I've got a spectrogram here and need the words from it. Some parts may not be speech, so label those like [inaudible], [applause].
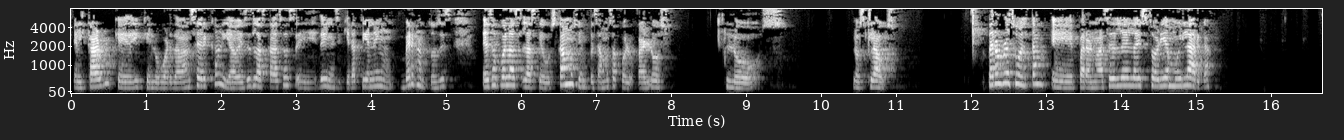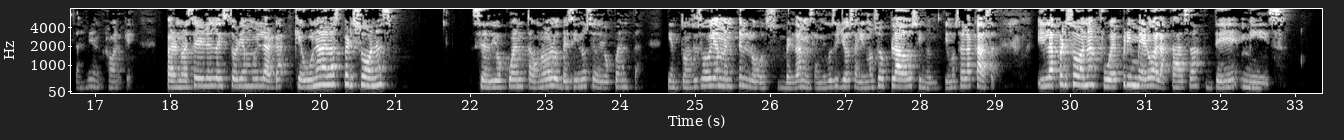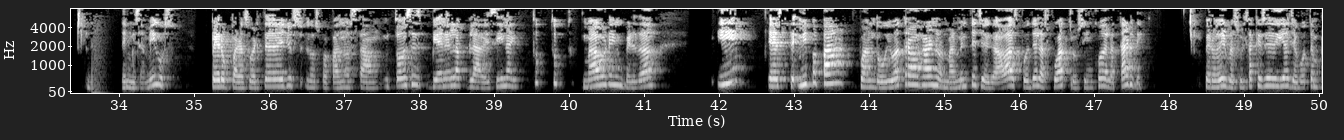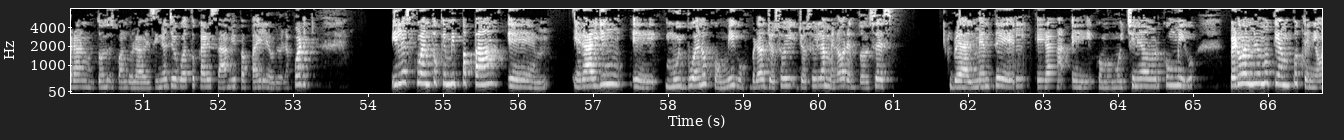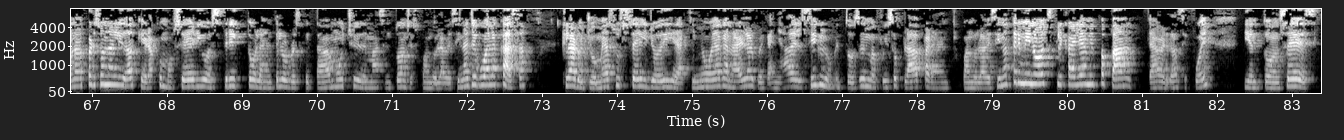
el carro que, que lo guardaban cerca y a veces las casas eh, de, ni siquiera tienen verja. Entonces esas fueron las, las que buscamos y empezamos a colocar los, los, los clavos. Pero resulta, eh, para no hacerle la historia muy larga, ah, para no hacerles la historia muy larga, que una de las personas se dio cuenta, uno de los vecinos se dio cuenta. Y entonces obviamente los, ¿verdad? Mis amigos y yo salimos soplados y nos metimos a la casa. Y la persona fue primero a la casa de mis, de mis amigos. Pero para suerte de ellos, los papás no estaban. Entonces viene la, la vecina y tuk, tuk, Mauren, ¿verdad? Y este, mi papá, cuando iba a trabajar, normalmente llegaba después de las 4 o 5 de la tarde pero resulta que ese día llegó temprano, entonces cuando la vecina llegó a tocar estaba mi papá y le abrió la puerta. Y les cuento que mi papá eh, era alguien eh, muy bueno conmigo, ¿verdad? Yo soy, yo soy la menor, entonces realmente él era eh, como muy chineador conmigo, pero al mismo tiempo tenía una personalidad que era como serio, estricto, la gente lo respetaba mucho y demás. Entonces, cuando la vecina llegó a la casa, Claro, yo me asusté y yo dije, aquí me voy a ganar la regañada del siglo. Entonces me fui soplada para adentro. Cuando la vecina terminó de explicarle a mi papá, ya verdad, se fue. Y entonces,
